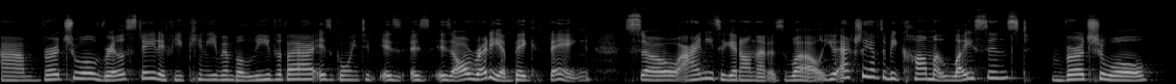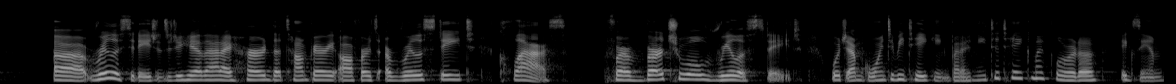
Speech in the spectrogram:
Um, virtual real estate, if you can even believe that, is going to is, is is already a big thing. So I need to get on that as well. You actually have to become a licensed virtual uh, real estate agent. Did you hear that? I heard that Tom Ferry offers a real estate class for virtual real estate, which I'm going to be taking, but I need to take my Florida exam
